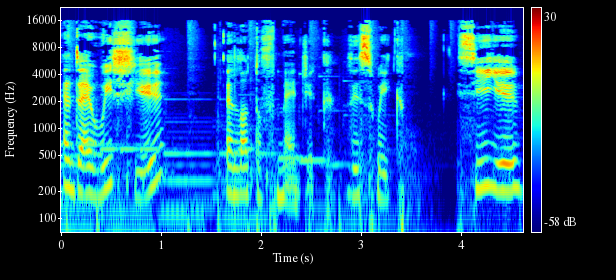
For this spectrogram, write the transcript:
And I wish you a lot of magic this week. See you.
